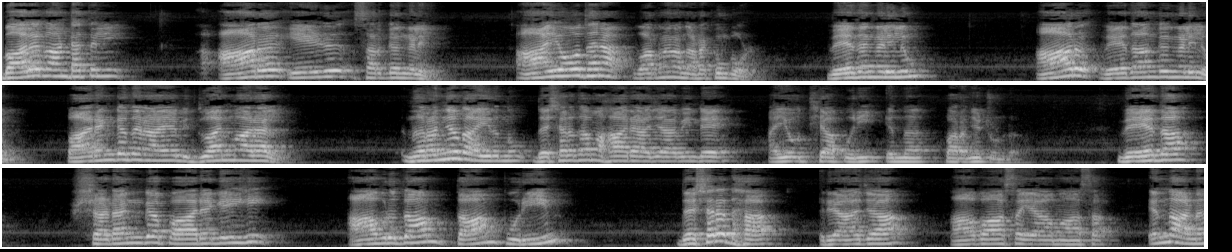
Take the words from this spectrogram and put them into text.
ബാലകാന്ഡത്തിൽ ആറ് ഏഴ് സർഗങ്ങളിൽ ആയോധന വർണന നടക്കുമ്പോൾ വേദങ്ങളിലും ആറ് വേദാംഗങ്ങളിലും പാരംഗതനായ വിദ്വാൻമാരാൽ നിറഞ്ഞതായിരുന്നു ദശരഥ മഹാരാജാവിന്റെ അയോധ്യാപുരി എന്ന് പറഞ്ഞിട്ടുണ്ട്. വേദ ഷടംഗ പാരകൈഹി ആവൃതാം താം പുരീം ദശരഥ രാജ ആവാസയാമാസ എന്നാണ്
